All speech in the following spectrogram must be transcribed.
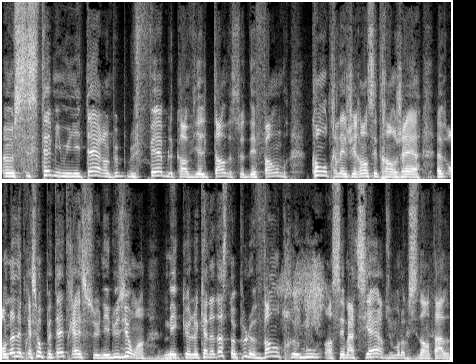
a un système immunitaire un peu plus faible quand vient le temps de se défendre contre l'ingérence étrangère? Euh, on a l'impression, peut-être est-ce une illusion, hein, mais que le Canada, c'est un peu le ventre mou en ces matières du monde occidental.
